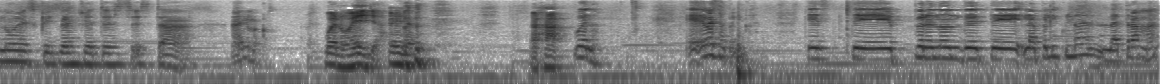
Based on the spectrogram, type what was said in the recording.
no es Kate Blanchett, es esta... Ay, no me acuerdo. bueno, ella. Ella. Ajá. Bueno, eh, esa película. Este, pero en donde te, la película, la trama,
